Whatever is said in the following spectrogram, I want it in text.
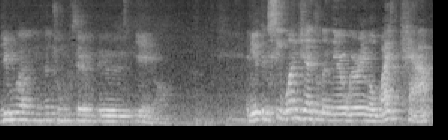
미국에 있는 종북 세력들이에요. And you can see one gentleman there wearing a white cap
